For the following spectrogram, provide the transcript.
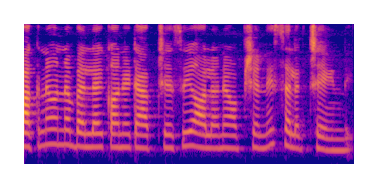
పక్కనే ఉన్న బెల్ ఐకాన్ని ట్యాప్ చేసి ఆల్ అనే ఆప్షన్ని సెలెక్ట్ చేయండి.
